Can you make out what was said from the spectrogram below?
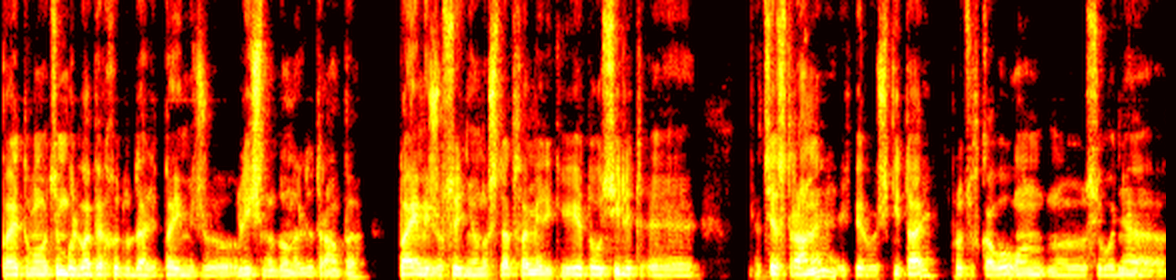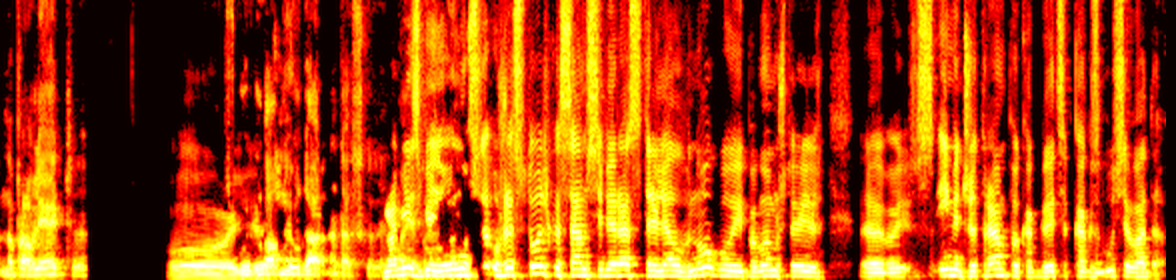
Поэтому, тем более, во-первых, это ударит по имиджу лично Дональда Трампа, по имиджу Соединенных Штатов Америки, и это усилит э, те страны, и в первую очередь Китай, против кого он э, сегодня направляет э, Ой, свой главный удар, да, так сказать. Рамис Поэтому- он уж- уже столько сам себе раз стрелял в ногу, и, по-моему, что э, с имиджа Трампа, как говорится, как с гуся вода.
